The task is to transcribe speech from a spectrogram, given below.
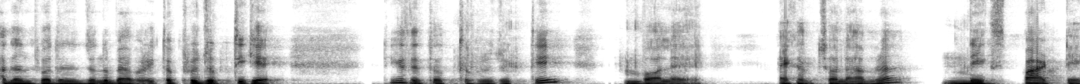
আদান-প্রদানের জন্য ব্যবহৃত প্রযুক্তিকে, ঠিক আছে? তথ্য প্রযুক্তি বলে। এখন চলো আমরা নেক্সট পার্টে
